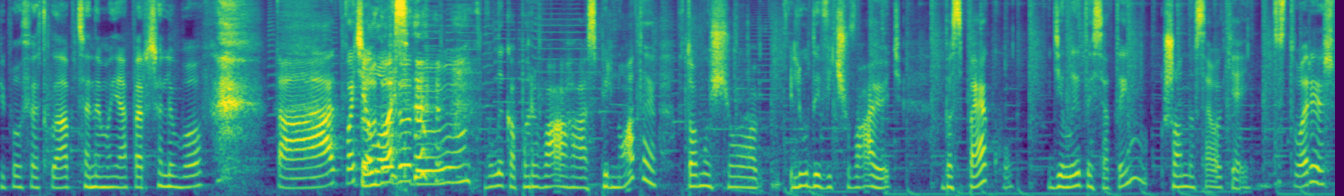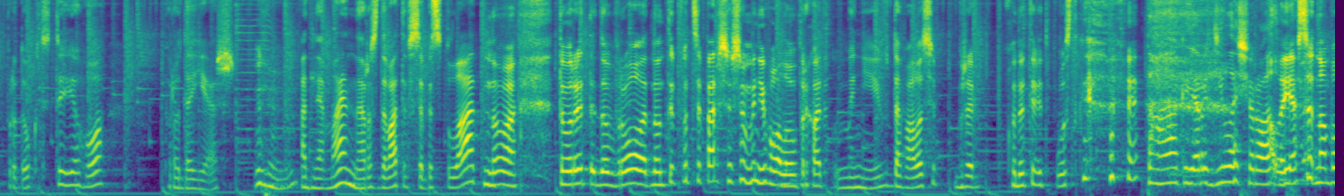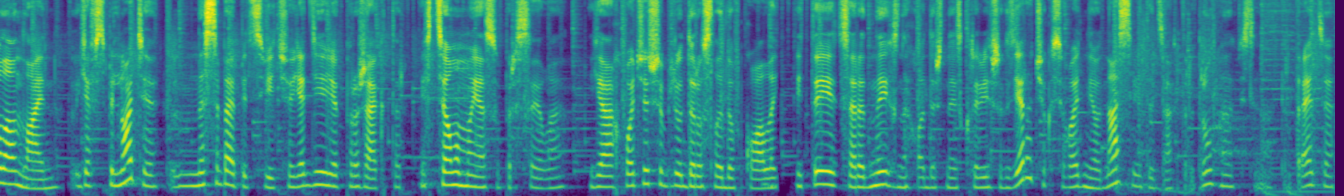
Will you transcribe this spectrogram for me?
People First Club – це не моя перша любов. Так, почалося. Велика перевага спільноти в тому, що люди відчувають безпеку ділитися тим, що не все окей. Ти створюєш продукт, ти його продаєш. Угу. А для мене роздавати все безплатно, творити добро. Ну, типу, це перше, що мені в голову приходить. Мені вдавалося вже ходити відпустки, Так, я раділа щоразу. але я все одно була онлайн. Я в спільноті не себе підсвічую, я дію як прожектор. І в цьому моя суперсила. Я хочу, щоб люди росли довкола. І ти серед них знаходиш найяскравіших зірочок. Сьогодні одна світить, завтра друга, післязавтра третя.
